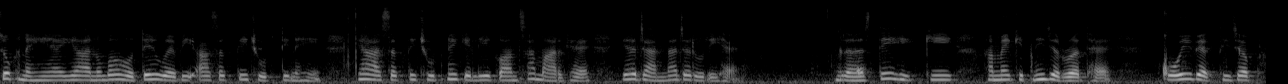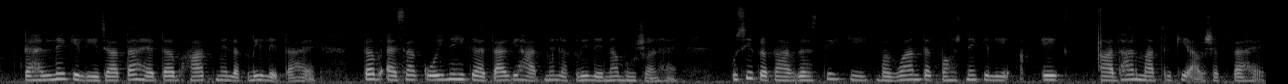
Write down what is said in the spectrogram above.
सुख नहीं है, यह अनुभव होते हुए भी आसक्ति छूटती नहीं। यह आसक्ति छूटने के लिए कौन सा मार्ग है, यह जानना ज़रूरी है। गृहस्थी ही की हमें कितनी ज़रूरत है कोई व्यक्ति जब टहलने के लिए जाता है, तब हाथ में लकड़ी लेता है। तब ऐसा कोई नहीं कहता कि हाथ में लकड़ी लेना भूषण है। उसी प्रकार गृहस्थी की, भगवान तक पहुँचने के लिए एक आधार मात्र की आवश्यकता है।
